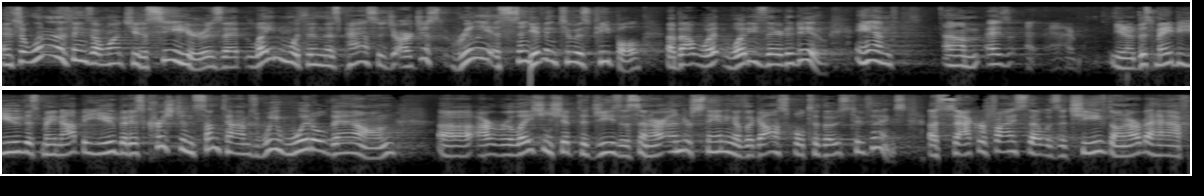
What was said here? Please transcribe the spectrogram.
And so, one of the things I want you to see here is that laden within this passage are just really giving to his people about what, what he's there to do. And um, as you know, this may be you, this may not be you, but as Christians, sometimes we whittle down uh, our relationship to Jesus and our understanding of the gospel to those two things a sacrifice that was achieved on our behalf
